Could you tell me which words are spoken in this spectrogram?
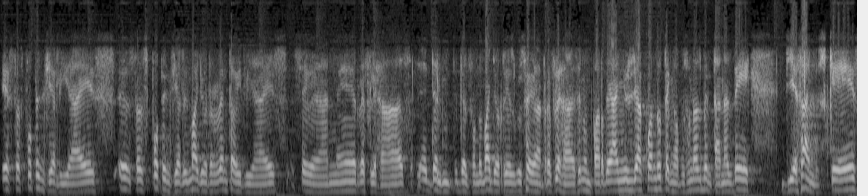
estas potencialidades, estas potenciales mayores rentabilidades se vean eh, reflejadas, del, del, fondo mayor riesgo se vean reflejadas en un par de años ya cuando tengamos unas ventanas de 10 años, que es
